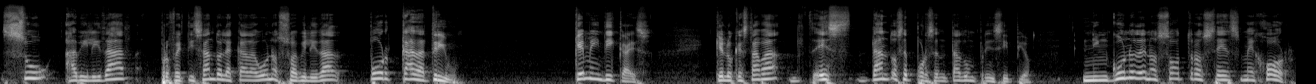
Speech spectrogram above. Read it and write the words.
su habilidad, profetizándole a cada uno su habilidad por cada tribu. ¿Qué me indica eso? Que lo que estaba es dándose por sentado un principio. Ninguno de nosotros es mejor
